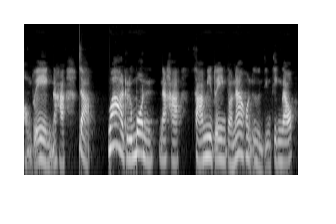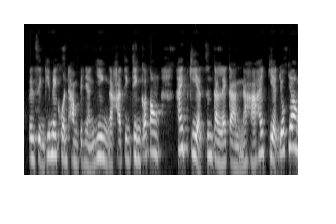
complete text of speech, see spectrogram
ของตัวเองนะคะ จะว่าหรือบนนะคะ สามีตัวเองต่อหน้าคนอื่นจริง ๆ แล้วเป็นสิ่งที่ไม่ควรทำเป็นอย่างยิ่งนะคะ จริง ๆ ก็ต้องให้เกียรติซึ่งกันและกันนะคะ ให้เกียรติยกย่อง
